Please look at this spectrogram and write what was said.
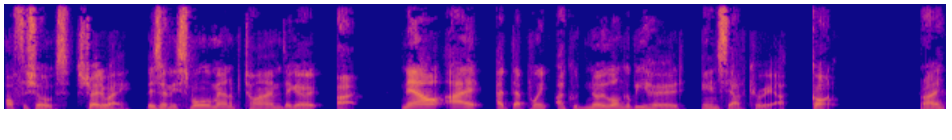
off the shelves straight away. There's only a small amount of time. They go, all right. Now I, at that point, I could no longer be heard in South Korea. Gone. Right.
